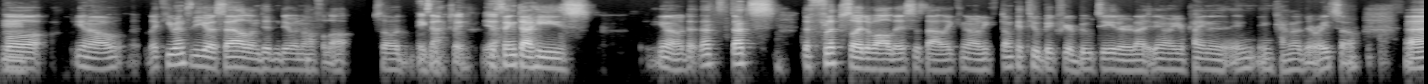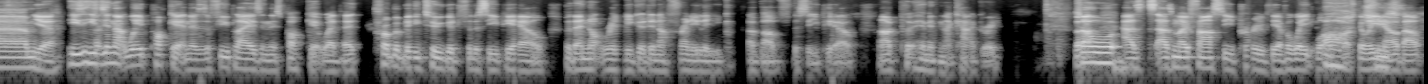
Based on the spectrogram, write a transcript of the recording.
Hmm. but you know, like he went to the USL and didn't do an awful lot. So Exactly. to Yeah. think that he's you know that, that's that's the flip side of all this is that like you know like don't get too big for your boots either like you know you're playing in, in, Canada right so um Yeah, he's, he's in that weird pocket, and there's a few players in this pocket where they're probably too good for the CPL, but they're not really good enough for any league above the CPL. And I'd put him in that category. But So- as as Mo Farsi proved the other week, what Oh, do we know about?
